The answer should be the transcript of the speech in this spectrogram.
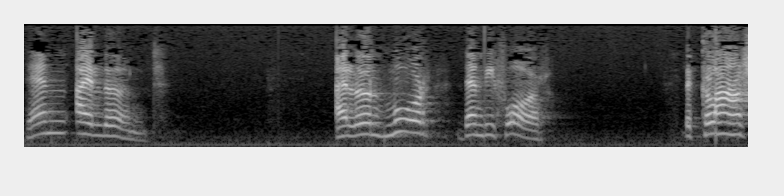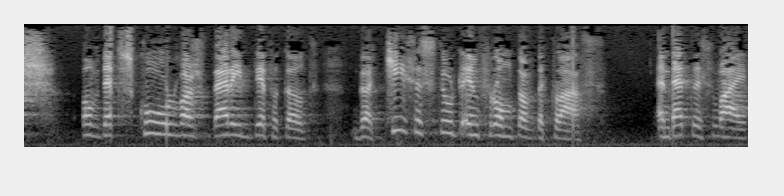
then I learned. I learned more than before. The class of that school was very difficult, but Jesus stood in front of the class, and that is why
